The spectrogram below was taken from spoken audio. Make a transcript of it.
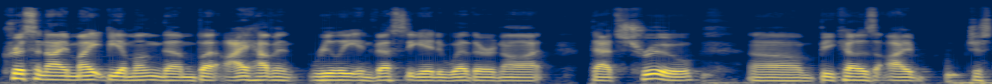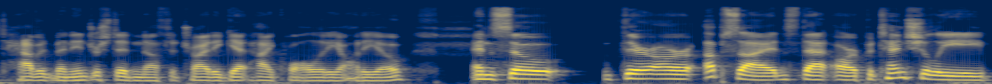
Chris and I might be among them, but I haven't really investigated whether or not that's true. Uh, because I just haven't been interested enough to try to get high quality audio. And so there are upsides that are potentially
